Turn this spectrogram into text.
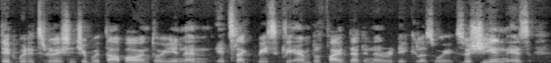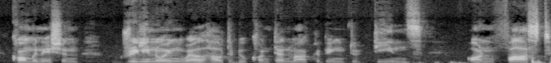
did with its relationship with Taobao and Douyin, and it's like basically amplified that in a ridiculous way. So Shein is combination really knowing well how to do content marketing to teens on fast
